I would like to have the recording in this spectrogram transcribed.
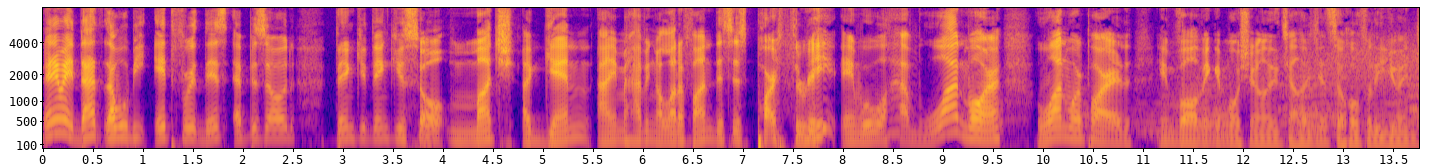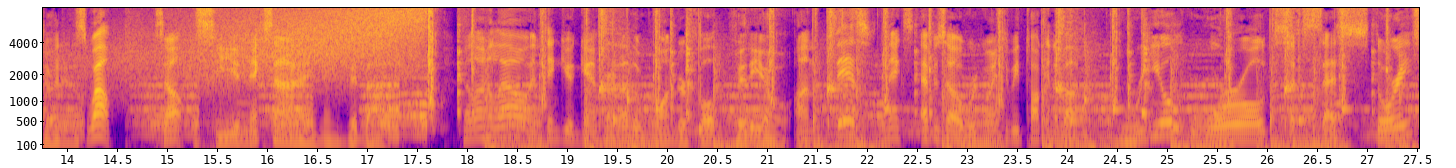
Anyway that that will be it for this episode thank you thank you so much again. I'm having a lot of fun. This is part three and we will have one more one more part involving emotional intelligence. So hopefully you enjoyed it as well. So see you next time and goodbye Hello, hello, and thank you again for another wonderful video. On this next episode, we're going to be talking about real world success stories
